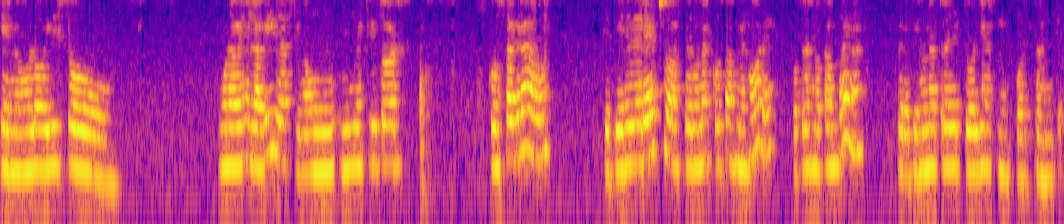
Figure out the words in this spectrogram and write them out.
que no lo hizo una vez en la vida, sino un escritor consagrado que tiene derecho a hacer unas cosas mejores, otras no tan buenas, pero tiene una trayectoria importante.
